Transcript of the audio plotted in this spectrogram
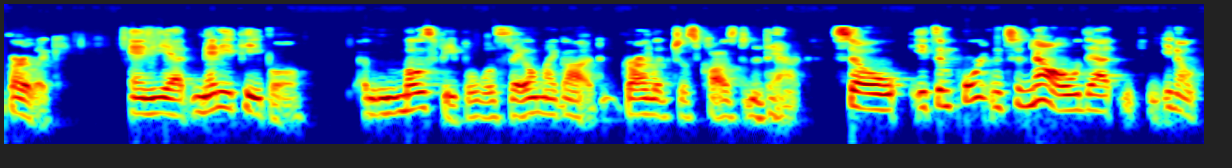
garlic. And yet, many people most people will say, oh my God, garlic just caused an attack. So it's important to know that, you know,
